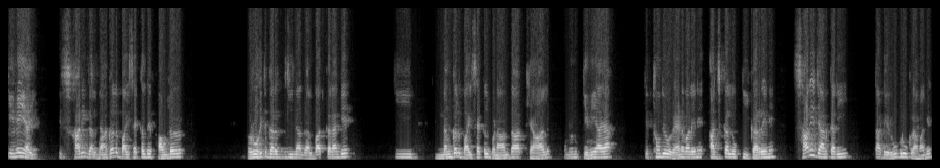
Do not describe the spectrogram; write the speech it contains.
ਕਿਵੇਂ ਆਈ ਇਹ ਸਾਰੀ ਗੱਲ ਨੰਗਲ ਬਾਈਸਾਈਕਲ ਦੇ ਫਾਊਂਡਰ ਰੋਹਿਤ ਗਰਗ ਜੀ ਨਾਲ ਗੱਲਬਾਤ ਕਰਾਂਗੇ ਕਿ ਨੰਗਲ ਬਾਈਸਾਈਕਲ ਬਣਾਉਣ ਦਾ ਖਿਆਲ ਉਹਨਾਂ ਨੂੰ ਕਿਵੇਂ ਆਇਆ, ਕਿੱਥੋਂ ਦੇ ਉਹ ਰਹਿਣ ਵਾਲੇ ਨੇ, ਅੱਜ ਕੱਲ੍ਹ ਉਹ ਕੀ ਕਰ ਰਹੇ ਨੇ, ਸਾਰੀ ਜਾਣਕਾਰੀ ਤੁਹਾਡੇ ਰੂਬਰੂ ਕਰਾਵਾਂਗੇ।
